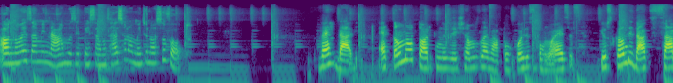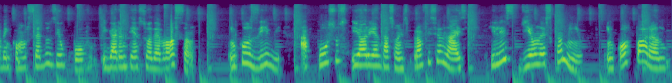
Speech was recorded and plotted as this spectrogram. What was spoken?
ao não examinarmos e pensarmos racionalmente o nosso voto. Verdade. É tão notório que nos deixamos levar por coisas como essas que os candidatos sabem como seduzir o povo e garantir a sua devoção. Inclusive, há cursos e orientações profissionais que lhes guiam nesse caminho, incorporando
